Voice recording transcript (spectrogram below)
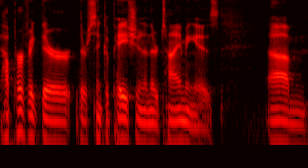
how perfect their their syncopation and their timing is um,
